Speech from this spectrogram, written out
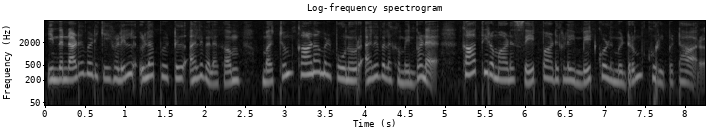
இந்த நடவடிக்கைகளில் இழப்பீட்டு அலுவலகம் மற்றும் காணாமல் போனோர் அலுவலகம் என்பன காத்திரமான செயற்பாடுகளை மேற்கொள்ளும் என்றும் குறிப்பிட்டார்.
